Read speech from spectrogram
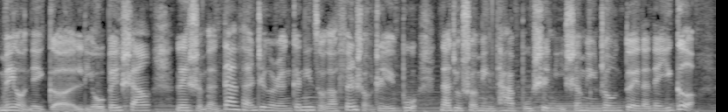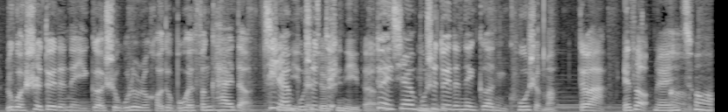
没有那个理由悲伤。为什么？但凡这个人跟你走到分手这一步，那就说明他不是你生命中对的那一个。如果是对的那一个，是无论如何都不会分开的。既然不是就是你的，对，既然不是对的那个，你哭什么？对吧？没错，没错。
